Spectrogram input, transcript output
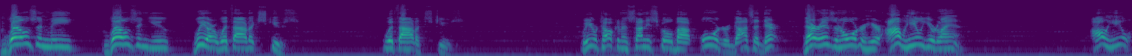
dwells in me, dwells in you. We are without excuse. Without excuse. We were talking in Sunday school about order. God said, there, there is an order here. I'll heal your land. I'll heal.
